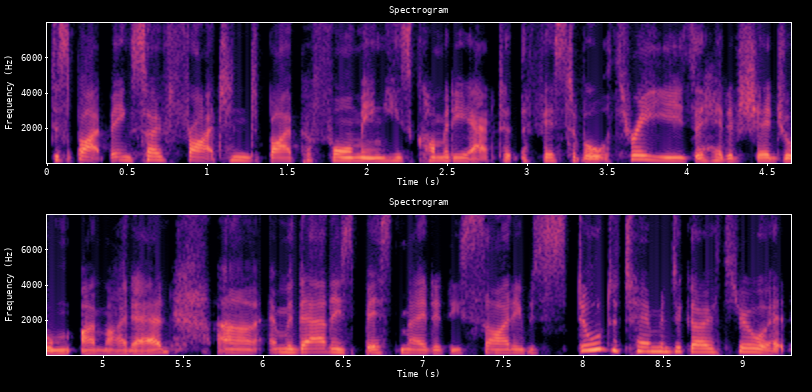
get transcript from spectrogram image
despite being so frightened by performing his comedy act at the festival, three years ahead of schedule, I might add. Uh, and without his best mate at his side, he was still determined to go through it.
